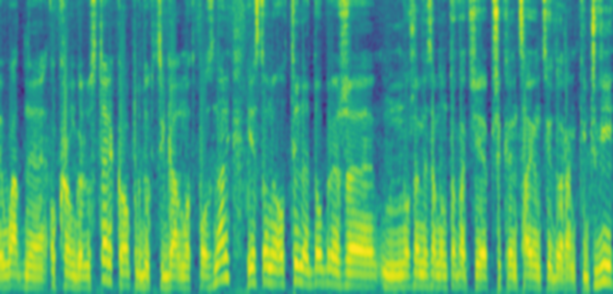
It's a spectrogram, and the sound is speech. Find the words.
y, ładne okrągłe lusterko produkcji Galmot Poznań. Jest ono o tyle dobre, że możemy zamontować je przykręcając je do ramki drzwi.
